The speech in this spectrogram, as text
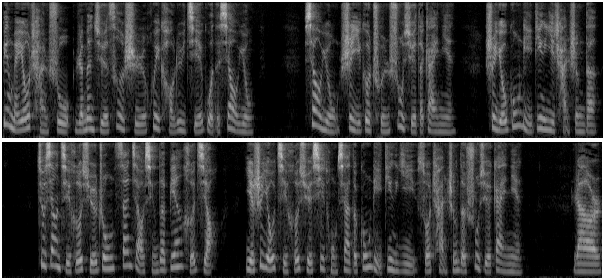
并没有阐述人们决策时会考虑结果的效用。效用是一个纯数学的概念，是由公理定义产生的，就像几何学中三角形的边和角，也是由几何学系统下的公理定义所产生的数学概念。然而，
